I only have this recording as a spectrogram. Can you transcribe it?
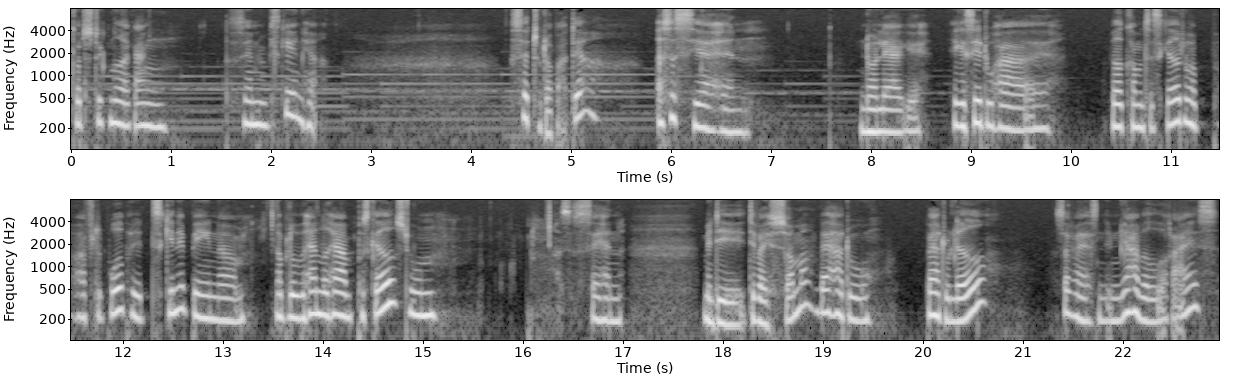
godt stykke ned ad gangen. Så siger han, vi skal ind her. Sæt du dig bare der. Og så siger han, Nå Lærke, jeg kan se, at du har øh, været kommet til skade. Du har haft et brud på dit skinneben og og blevet behandlet her på skadestuen. Og så sagde han, men det, det var i sommer. Hvad har du, hvad har du lavet? Så var jeg sådan, "Jamen, jeg har været ude at rejse.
